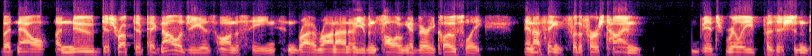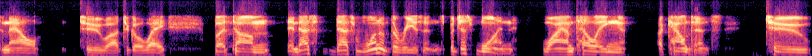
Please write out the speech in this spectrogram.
But now a new disruptive technology is on the scene, and Ron, I know you've been following it very closely, and I think for the first time, it's really positioned now to uh, to go away. But um, and that's that's one of the reasons, but just one why I'm telling accountants to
